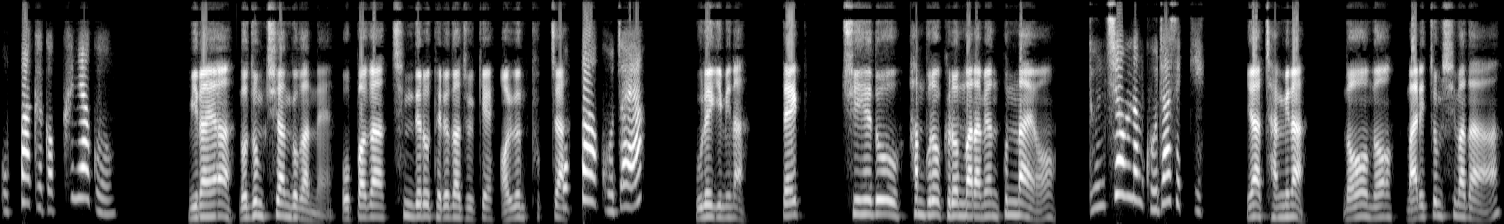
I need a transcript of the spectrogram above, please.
오빠 그거 크냐고. 미나야, 너 좀 취한 거 같네. 오빠가 침대로 데려다 줄게. 얼른 푹 자. 오빠 고자야? 우레기 미나. 땡. 취해도 함부로 그런 말 하면 혼나요. 눈치 없는 고자 새끼. 야, 장민아. 너, 너, 말이 좀 심하다.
